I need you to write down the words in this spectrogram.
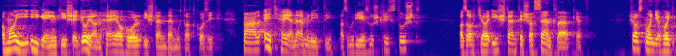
A mai igénk is egy olyan hely, ahol Isten bemutatkozik. Pál egy helyen említi az Úr Jézus Krisztust, az Atya Istent és a Szent Lelket. És azt mondja, hogy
